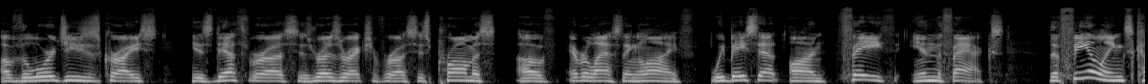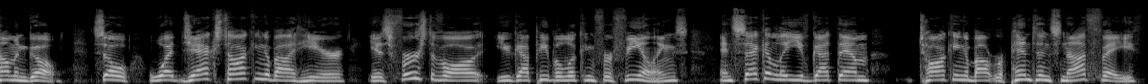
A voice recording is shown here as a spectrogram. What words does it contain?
of the Lord Jesus Christ, his death for us, his resurrection for us, his promise of everlasting life. We base that on faith in the facts. The feelings come and go. So, what Jack's talking about here is first of all, you got people looking for feelings. And secondly, you've got them talking about repentance, not faith.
